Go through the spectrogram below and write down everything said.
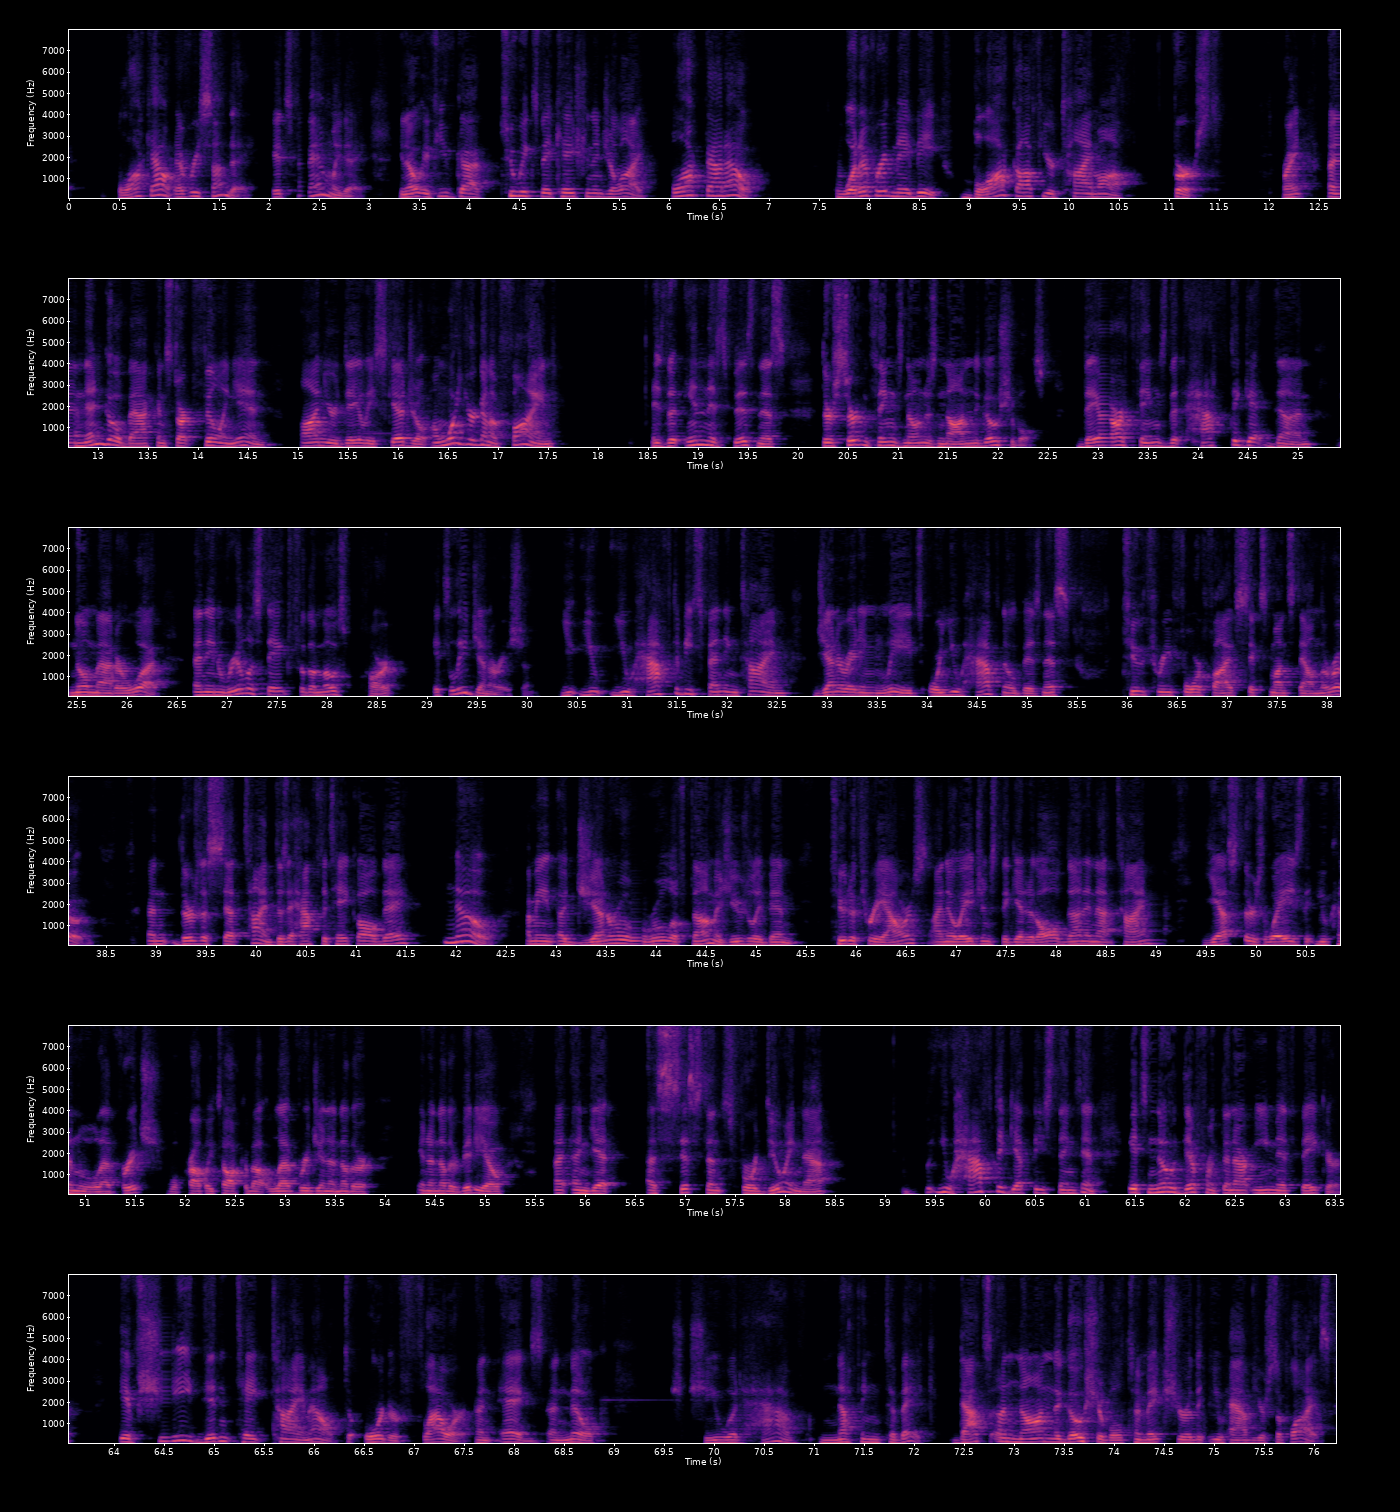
block out every Sunday. It's family day. You know, if you've got two weeks vacation in July, block that out. Whatever it may be, block off your time off first, right? And then go back and start filling in on your daily schedule. And what you're going to find is that in this business, there's certain things known as non-negotiables. They are things that have to get done no matter what. And in real estate, for the most part, it's lead generation. You, you, you have to be spending time generating leads or you have no business two, three, four, five, six months down the road. And there's a set time. Does it have to take all day? No. I mean, a general rule of thumb has usually been two to three hours. I know agents that get it all done in that time. Yes, there's ways that you can leverage. We'll probably talk about leverage in another in another video and get assistance for doing that. But you have to get these things in. It's no different than our E Baker. If she didn't take time out to order flour and eggs and milk, she would have nothing to bake. That's a non negotiable to make sure that you have your supplies.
